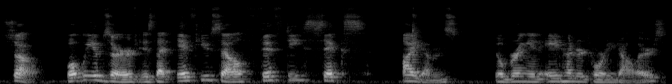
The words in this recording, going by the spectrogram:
So what we observe is that if you sell 56 items, you'll bring in $840.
